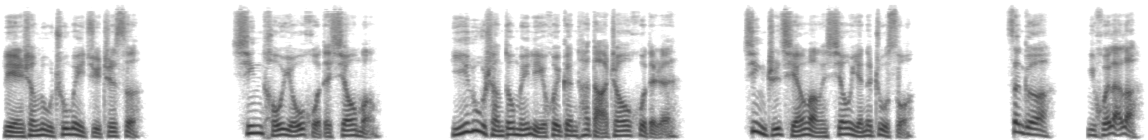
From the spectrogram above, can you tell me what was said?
脸上露出畏惧之色。心头有火的萧猛。一路上都没理会跟他打招呼的人，径直前往萧炎的住所。三哥，你回来了，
